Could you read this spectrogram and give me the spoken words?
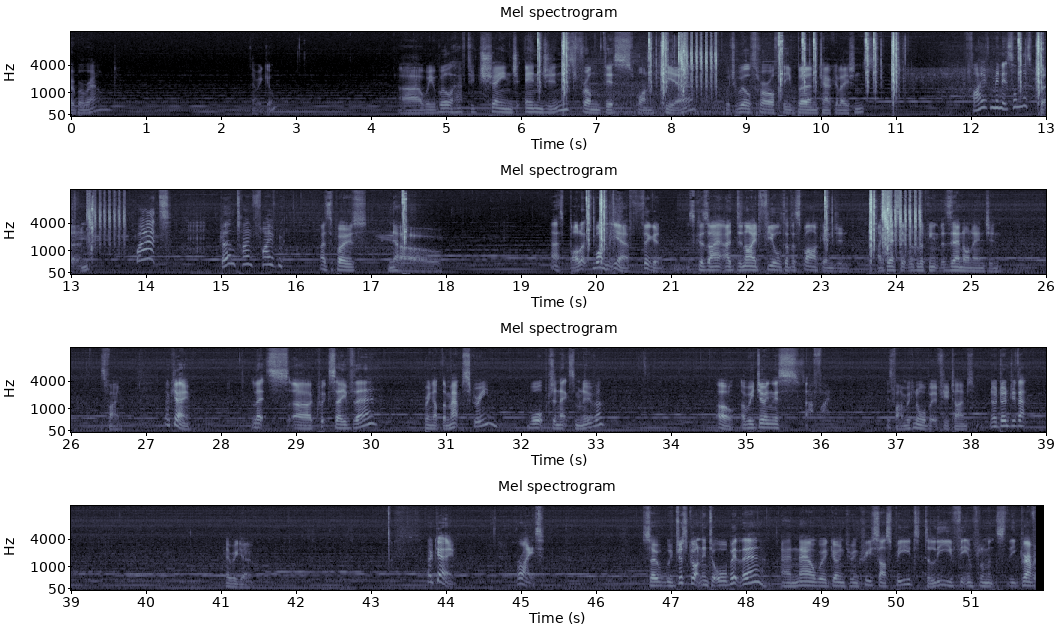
probe around. There we go. Uh, we will have to change engines from this one here, which will throw off the burn calculations. Five minutes on this burn? What? Burn time five mi- I suppose. No. That's bollocks. One, yeah, figured. It's because I, I denied fuel to the Spark engine. I guess it was looking at the Xenon engine. It's fine. Okay. Let's uh, quick save there. Bring up the map screen. Warp to next maneuver. Oh, are we doing this? Ah, fine. It's fine. We can orbit a few times. No, don't do that. Here we go. Okay. Right. So we've just gotten into orbit there, and now we're going to increase our speed to leave the influence, the gravity.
